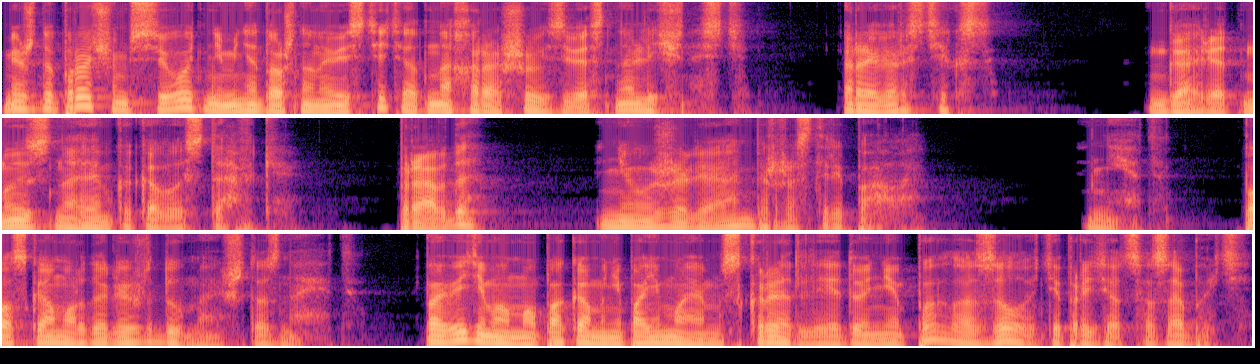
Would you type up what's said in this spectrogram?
Между прочим, сегодня меня должна навестить одна хорошо известная личность. Реверстикс. Гаррет, мы знаем, каковы ставки. Правда? Неужели Амбер растрепала? Нет. Плоскоморда лишь думает, что знает. По-видимому, пока мы не поймаем Скрэдли и Донни Пэл, о золоте придется забыть.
